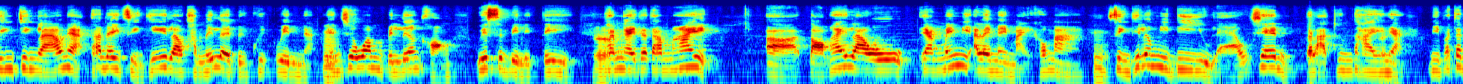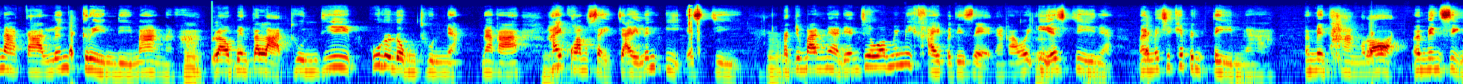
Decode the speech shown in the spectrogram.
จริงๆ แล้วเนี่ยถ้าในสิ่งที่เราทำได้เลยเป็น quick win เนี่ยอืมเรนเชื่อว่ามันเป็นเรื่องของ visibility อ่าทำไงจะทำให้อ่า ต่อให้เรายังไม่มีอะไรใหม่ ๆ เข้ามาอืมสิ่งที่เรามีดีอยู่แล้ว เช่น ตลาดทุนไทยเนี่ยมีพัฒนาการเรื่องกรีนดีมากนะคะอืมเราเป็นตลาดทุนที่ผู้ระดมทุนเนี่ยนะคะอืมให้ความใส่ใจเรื่อง ESG อืมปัจจุบันเนี่ยเดนเชื่อว่าไม่มีใครปฏิเสธนะคะว่าครับ ESG เนี่ยมันไม่ใช่แค่เป็นธีมนะคะมันเป็นทางรอด มันเป็นสิ่ง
